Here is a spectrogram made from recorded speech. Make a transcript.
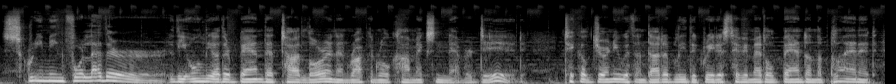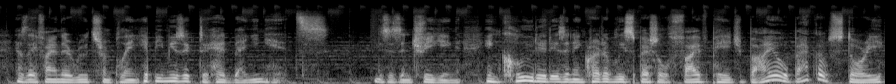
Screaming for Leather, the only other band that Todd Loren and Rock and Roll Comics never did. A journey with undoubtedly the greatest heavy metal band on the planet as they find their roots from playing hippie music to headbanging hits. This is intriguing. Included is an incredibly special five page bio backup story,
